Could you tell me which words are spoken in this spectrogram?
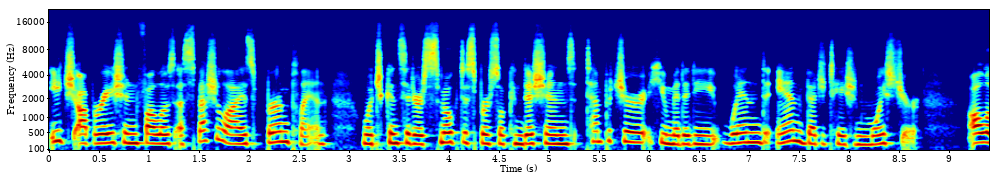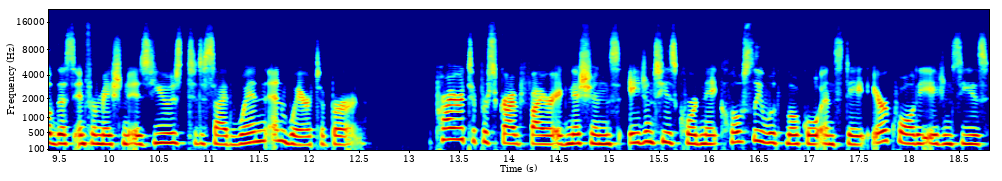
Each operation follows a specialized burn plan, which considers smoke dispersal conditions, temperature, humidity, wind, and vegetation moisture. All of this information is used to decide when and where to burn. Prior to prescribed fire ignitions, agencies coordinate closely with local and state air quality agencies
